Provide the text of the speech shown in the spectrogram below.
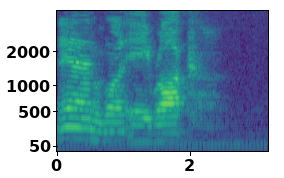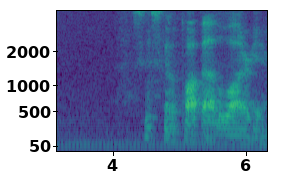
And we want a rock. It's just going to pop out of the water here.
